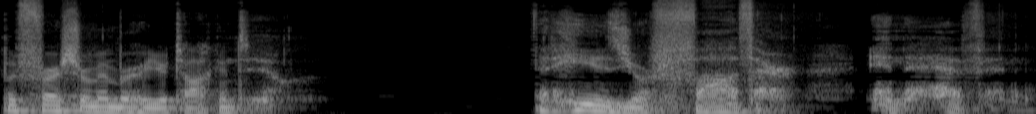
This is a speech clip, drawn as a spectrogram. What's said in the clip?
but first remember who you're talking to that he is your Father in heaven.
